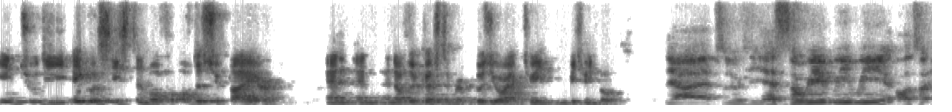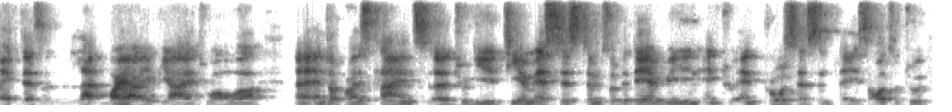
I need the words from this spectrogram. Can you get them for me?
into the ecosystem of, of the supplier and, and, and of the customer because you are actually in between both? Yeah, absolutely. Yes. So we we, we also act as a via API to our enterprise clients uh, to the TMS system so that they are really an end-to-end process in place. Also to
